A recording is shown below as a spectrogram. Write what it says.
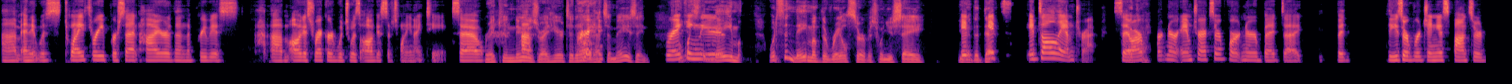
um, and it was 23% higher than the previous um, August record, which was August of 2019. So breaking uh, news right here today. Break, That's amazing. Breaking what's news. The name, what's the name of the rail service when you say you it, know, that, that it's it's all Amtrak. So okay. our partner Amtrak's our partner, but uh, but these are Virginia sponsored,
